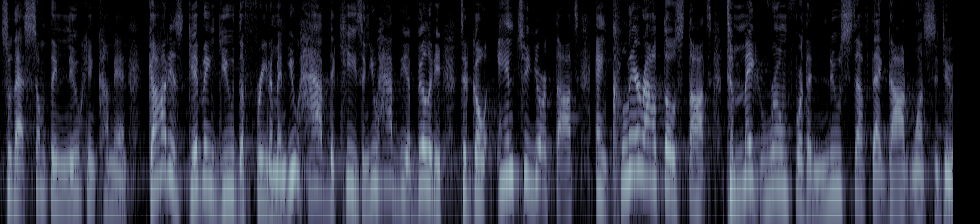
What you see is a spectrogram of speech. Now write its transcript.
so that something new can come in. God is giving you the freedom, and you have the keys and you have the ability to go into your thoughts and clear out those thoughts to make room for the new stuff that God wants to do.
